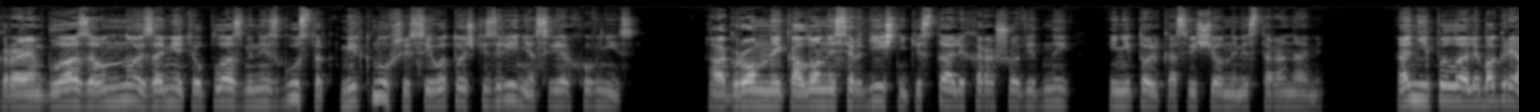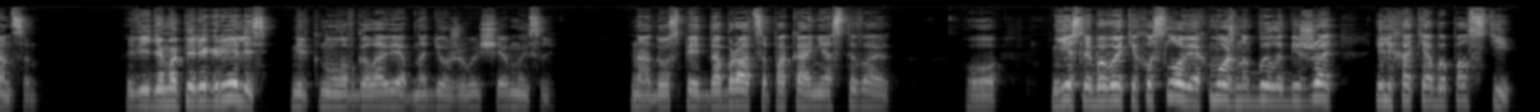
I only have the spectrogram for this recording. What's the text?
Краем глаза он вновь заметил плазменный сгусток, мелькнувший с его точки зрения сверху вниз. Огромные колонны-сердечники стали хорошо видны и не только освещенными сторонами. Они пылали багрянцем. «Видимо, перегрелись», — мелькнула в голове обнадеживающая мысль. «Надо успеть добраться, пока они остывают. О, если бы в этих условиях можно было бежать или хотя бы ползти.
